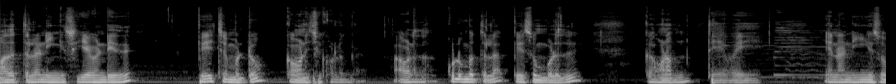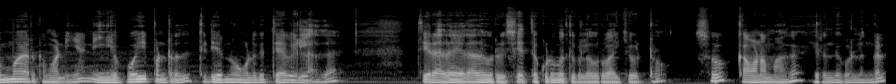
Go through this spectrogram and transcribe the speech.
மாதத்தில் நீங்கள் செய்ய வேண்டியது பேச்சை மட்டும் கவனித்து கொள்ளுங்கள் அவ்வளோதான் குடும்பத்தில் பேசும் பொழுது கவனம் தேவை. ஏன்னா நீங்கள் சும்மா இருக்க மாட்டீங்க. நீங்கள் போய் பண்ணுறது திடீர்னு உங்களுக்கு தேவையில்லாத தீராத ஏதாவது ஒரு விஷயத்தை குடும்பத்துக்குள்ளே உருவாக்கி விட்டுரும். ஸோ கவனமாக இருந்து கொள்ளுங்கள்.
